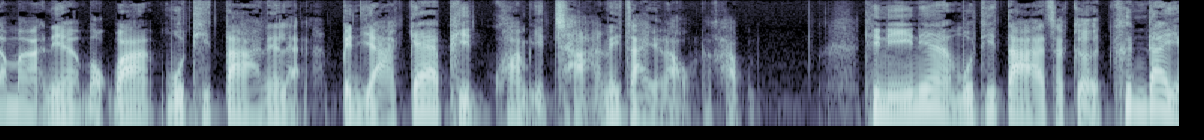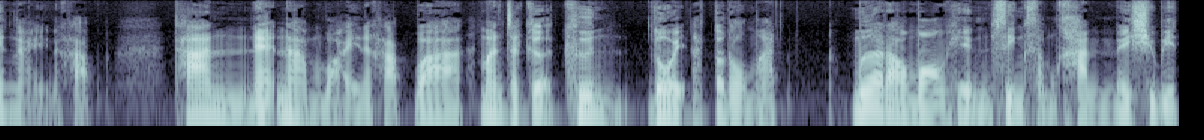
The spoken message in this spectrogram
ลามะเนี่ยบอกว่ามุทิตาเนี่ยแหละ เป็นยาแก้พิษความอิจฉาในใจเรานะครับ ทีนี้เนี่ยมุทิตาจะเกิดขึ้นได้ยังไงนะครับ ท่านแนะนำไว้นะครับว่ามันจะเกิดขึ้นโดยอัตโนมัติ เมื่อเรามองเห็นสิ่งสำคัญในชีวิต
